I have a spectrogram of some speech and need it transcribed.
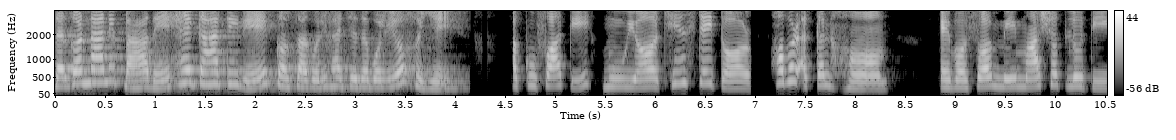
দেড়ঘণ্টানি বাদে হে গাহাটি রে কবজা কৰি ভাজে দে বলিও হয়ে। আকুফাতি মুয় চিন ষ্টেটৰ খবৰ আকান হম। এবছৰ মে মাৰ্চত লতি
